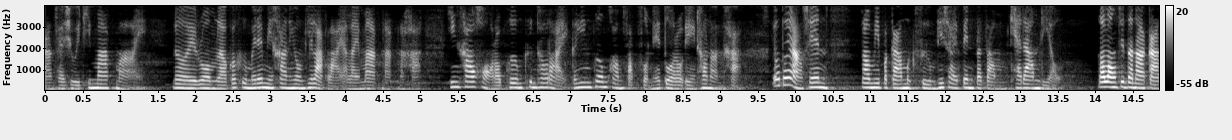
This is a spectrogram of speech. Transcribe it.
การใช้ชีวิตที่มากมายโดยรวมแล้วก็คือไม่ได้มีค่านิยมที่หลากหลายอะไรมากนักนะคะ ยิ่งข้าวของเราเพิ่มขึ้นเท่าไหร่ ก็ยิ่งเพิ่มความสับสนให้ตัวเราเองเท่านั้นค่ะ ยกตัวอย่างเช่น เรามีปากกาหมึกซึมที่ใช้เป็นประจำแค่ด้ามเดียว เราลองจินตนาการ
